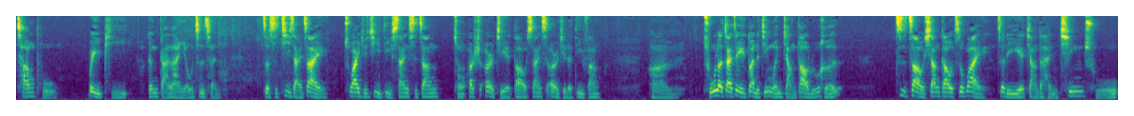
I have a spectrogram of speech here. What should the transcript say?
菖蒲、桂皮跟橄榄油制成。这是记载在出埃及记第三十章从二十二节到三十二节的地方。嗯，除了在这一段的经文讲到如何制造香膏之外，这里也讲得很清楚。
